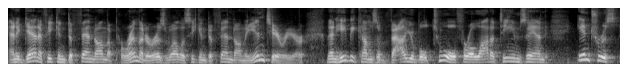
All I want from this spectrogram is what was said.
And again, if he can defend on the perimeter as well as he can defend on the interior, then he becomes a valuable tool for a lot of teams and interest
